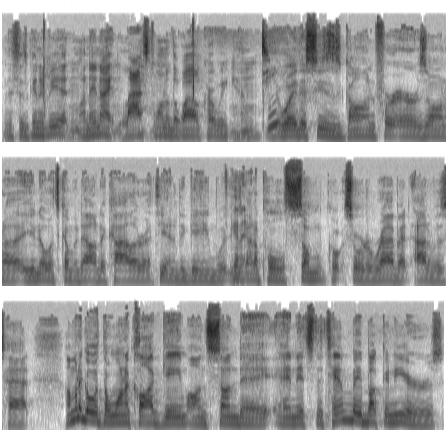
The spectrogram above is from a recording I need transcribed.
this is going to be it. Monday night, last one of the wild card weekend. Mm-hmm. The way the season's gone for Arizona, you know what's coming down to Kyler at the end of the game. He's got to pull some sort of rabbit out of his hat. I'm going to go with the one o'clock game on Sunday, and it's the Tampa Bay Buccaneers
